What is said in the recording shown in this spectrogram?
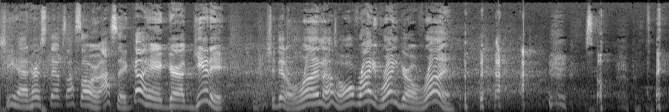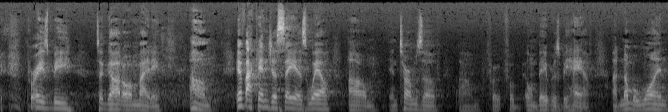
she had her steps. I saw her. I said, "Go ahead, girl, get it." She did a run. I was all right, run, girl, run. so, praise be to God Almighty. Um, if I can just say as well, um, in terms of um, for, for, on Baber's behalf, uh, number one,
